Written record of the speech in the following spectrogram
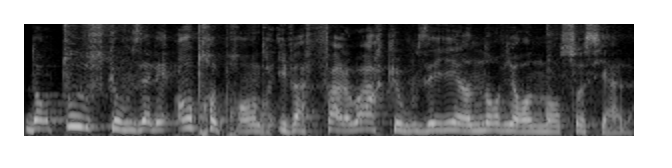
dans tout ce que vous allez entreprendre, il va falloir que vous ayez un environnement social.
